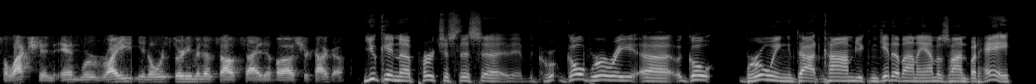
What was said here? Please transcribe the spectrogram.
selection, and we're right, you know, we're 30 minutes outside of uh, Chicago. You can uh, purchase this uh, Go Brewery, uh, Go brewing.com. You can get it on Amazon, but hey,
